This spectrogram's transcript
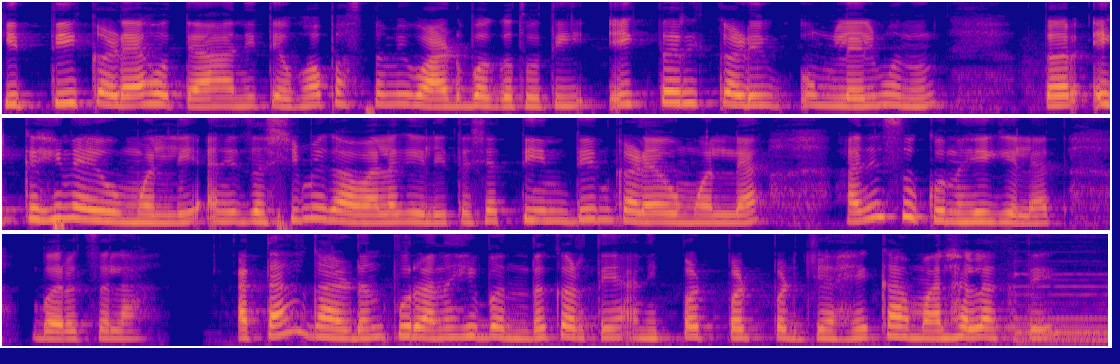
किती कड्या होत्या आणि तेव्हापासून मी वाट बघत होती. एक तरी कडी उमलेल म्हणून तर एकही नाही उमलली आणि जशी मी गावाला गेली तशा तीन तीन कड्या उमलल्या आणि सुकूनही गेल्यात. बरं चला. आता गार्डन पुराणंही बंद करते आणि पटपट पट जे आहे कामाला लागते.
